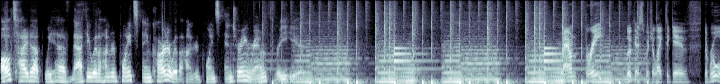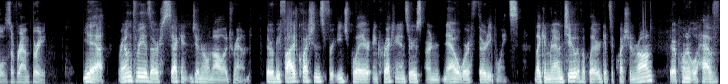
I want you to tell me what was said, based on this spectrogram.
all tied up. We have Matthew with 100 points and Carter with 100 points entering round three here. Three. Lucas, would you like to give the rules of round three? Yeah, round three is our second general knowledge round. There will be five questions for each player, and correct answers are now worth 30 points. Like in round two, if a player gets a question wrong, their opponent will have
